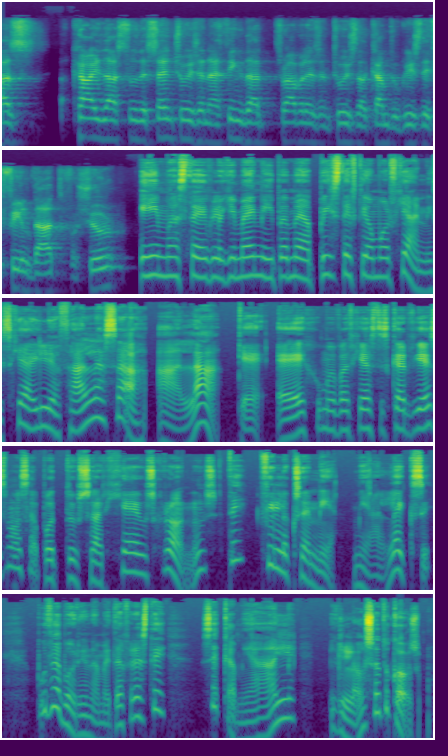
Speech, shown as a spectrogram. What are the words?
has carried us through the centuries, and I think that travelers and tourists that come to Greece, they feel that for sure. Είμαστε ευλογημένοι, είπε με απίστευτη ομορφιά, νησιά, ήλιο, θάλασσα, αλλά και έχουμε βαθιά στις καρδιές μας από τους αρχαίους χρόνους τη φιλοξενία. Μια λέξη που δεν μπορεί να μεταφραστεί σε καμιά άλλη γλώσσα του κόσμου.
